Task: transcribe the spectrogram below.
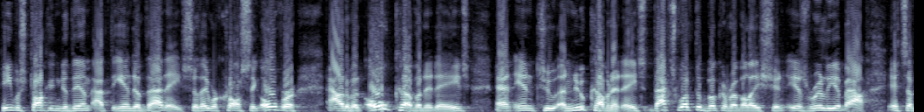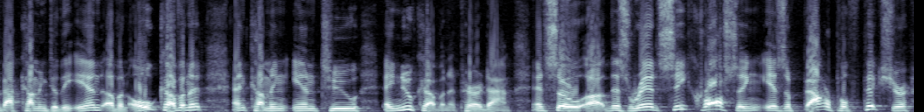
he was talking to them at the end of that age. So they were crossing over out of an old covenant age and into a new covenant age. That's what the book of Revelation is really about. It's about coming to the end of an old covenant and coming into a new covenant paradigm. And so uh, this Red Sea crossing is a powerful picture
